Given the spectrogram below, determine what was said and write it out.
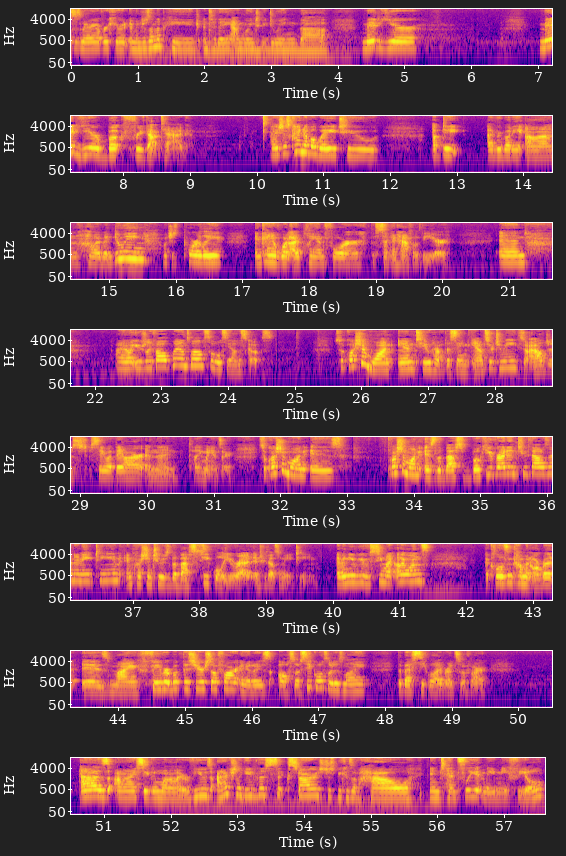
this is Mary over here at Images on the Page, and today I'm going to be doing the mid-year mid-year book freakout tag. It's just kind of a way to update everybody on how I've been doing, which is poorly, and kind of what I plan for the second half of the year. And I don't usually follow plans well, so we'll see how this goes. So question one and two have the same answer to me, so I'll just say what they are and then tell you my answer. So question one is, question one is the best book you've read in 2018, and question two is the best sequel you read in 2018. If any of you have seen my other ones, A Closed and Common Orbit is my favorite book this year so far, and it is also a sequel, so it is my the best sequel I've read so far as I stated in one of my reviews, I actually gave this six stars just because of how intensely it made me feel.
